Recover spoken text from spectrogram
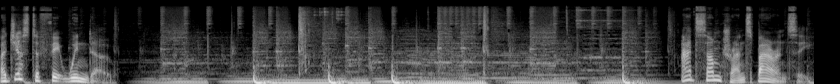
Adjust to fit window. Add some transparency.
